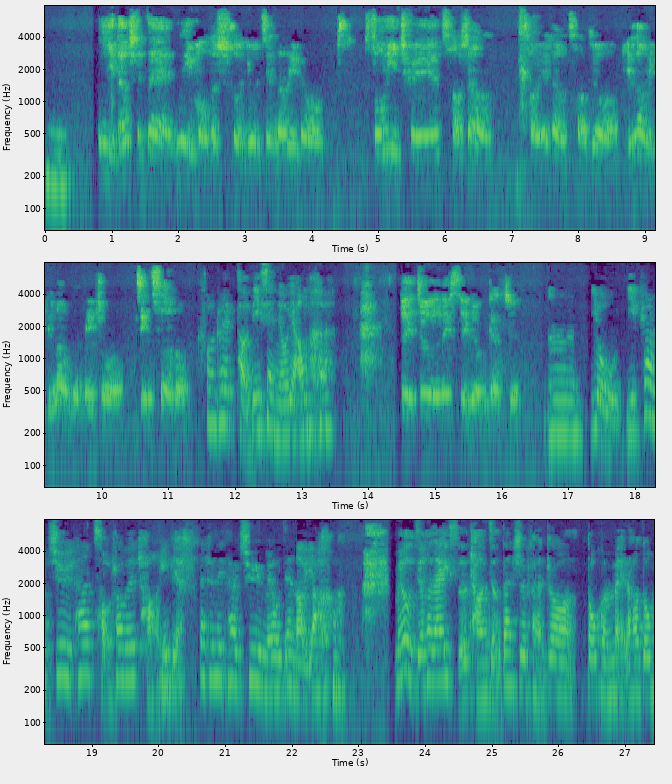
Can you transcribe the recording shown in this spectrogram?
嗯，你当时在内蒙的时候，你有见到那种风一吹，草上、草原上的草就一浪一浪的那种景色吗？风吹草低见牛羊吗。对，就类似于这种感觉。嗯，有一片区域它草稍微长一点，但是那片区域没有见到羊，没有结合在一起的场景，但是反正都很美，然后都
